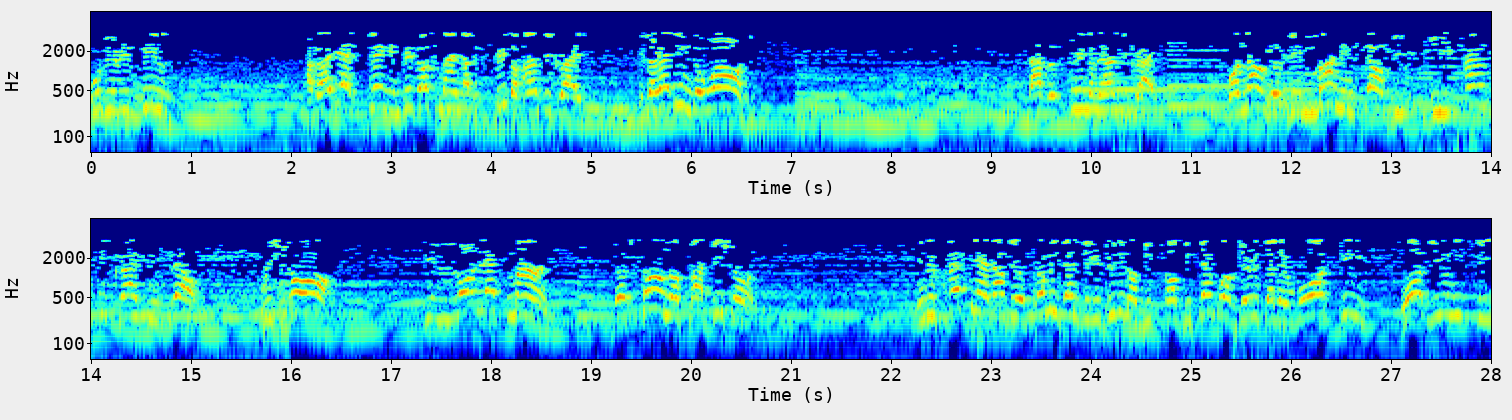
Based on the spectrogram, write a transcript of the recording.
will be revealed. I've already explained in previous time that the spirit of Antichrist is already in the world. That's the spirit of the Antichrist. But now the, the man himself, the, the Antichrist himself, show up. The lawless man, the son of perdition. In the first year and half, they will promise them the rebuilding of the, of the temple of Jerusalem, world peace, world unity.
